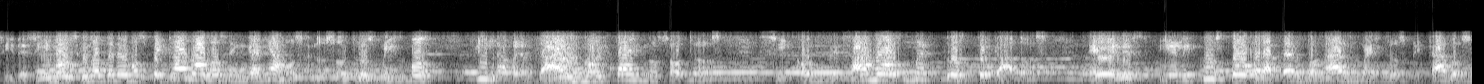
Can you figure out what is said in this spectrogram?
Si decimos que no tenemos pecado, nos engañamos a nosotros mismos y la verdad no está en nosotros. Si confesamos nuestros pecados, Él es fiel y justo para perdonar nuestros pecados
